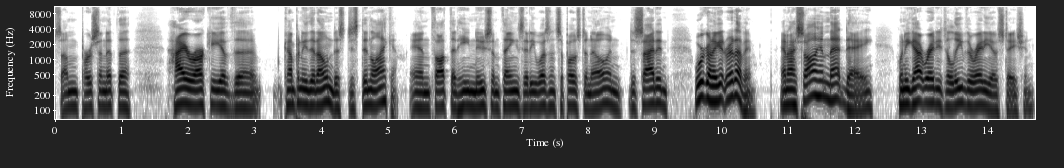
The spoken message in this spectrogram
some person at the hierarchy of the company that owned us just didn't like him and thought that he knew some things that he wasn't supposed to know and decided we're going to get rid of him. And I saw him that day when he got ready to leave the radio station,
